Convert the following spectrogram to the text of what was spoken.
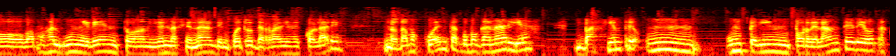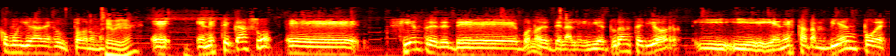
o vamos a algún evento a nivel nacional de encuentros de radios escolares, nos damos cuenta como Canarias va siempre un, un pelín por delante de otras comunidades autónomas. Eh, en este caso, eh, siempre desde bueno desde la legislatura anterior y, y, en esta también, pues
